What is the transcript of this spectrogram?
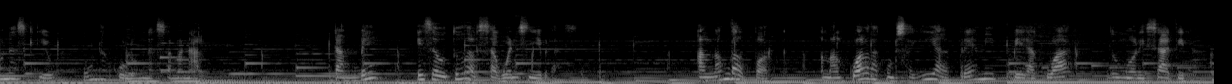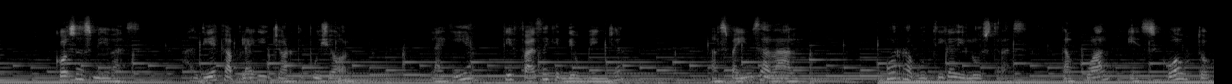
on escriu una columna setmanal. També és autor dels següents llibres. El nom del porc, amb el qual va aconseguir el Premi Pere IV d'Humor i Sàtira. Coses meves, el dia que plegui Jordi Pujol. La guia què fas aquest diumenge? Els veïns de dalt. O rebotiga d'il·lustres, del qual és coautor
